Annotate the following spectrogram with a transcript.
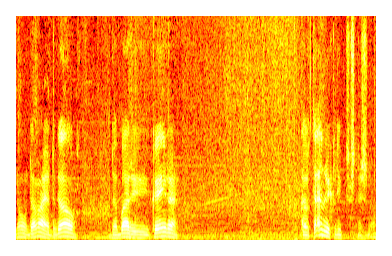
Nu, davai, atgal. Dabar į kairę. Gal ten reikia lipti, aš nežinau.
